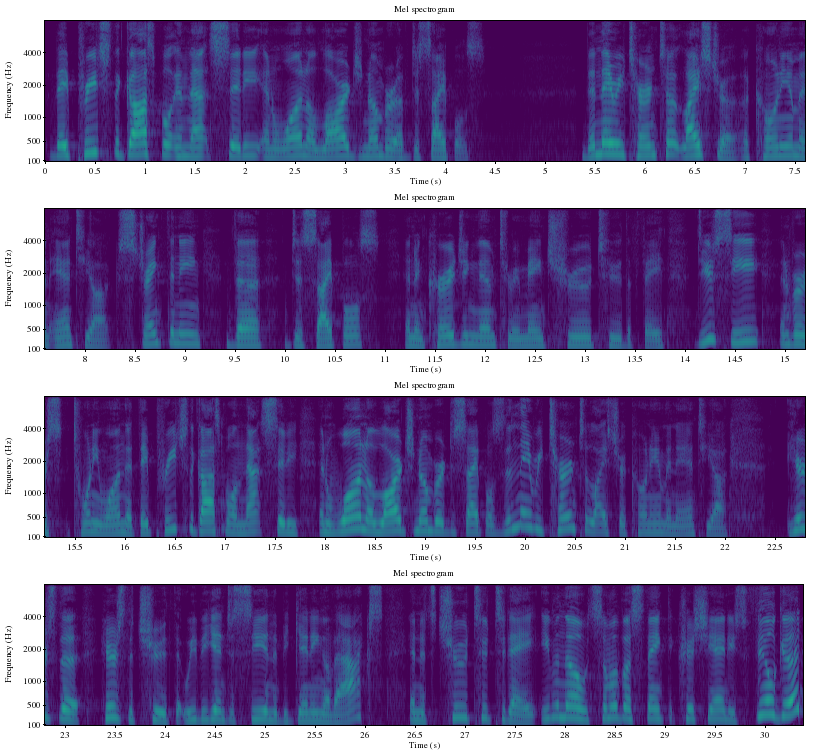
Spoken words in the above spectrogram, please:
They preached the gospel in that city and won a large number of disciples. Then they returned to Lystra, Iconium, and Antioch, strengthening the disciples and encouraging them to remain true to the faith. Do you see in verse 21 that they preached the gospel in that city and won a large number of disciples? Then they returned to Lystra, Iconium, and Antioch here's the, here's the truth that we begin to see in the beginning of Acts, and it's true to today. Even though some of us think that Christianity's feel good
